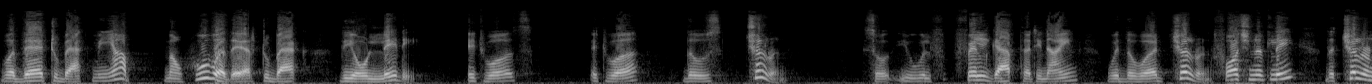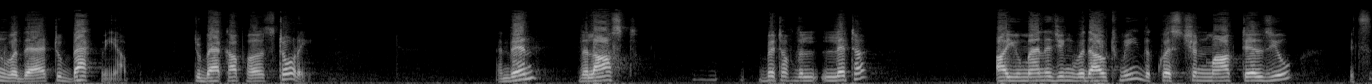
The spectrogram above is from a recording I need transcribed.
were there to back me up. Now who were there to back the old lady? It was it were those children. So you will fill gap 39 with the word children. Fortunately, the children were there to back me up, to back up her story. And then, the last bit of the letter, are you managing without me? The question mark tells you, it's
